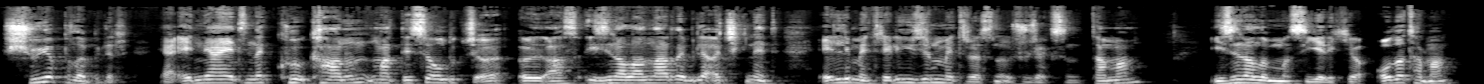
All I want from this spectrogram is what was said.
Şu yapılabilir. Ya yani en nihayetinde kanun maddesi oldukça izin alanlarda bile açık net. 50 metre ile 120 metre arasında uçacaksın. Tamam. İzin alınması gerekiyor. O da tamam.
